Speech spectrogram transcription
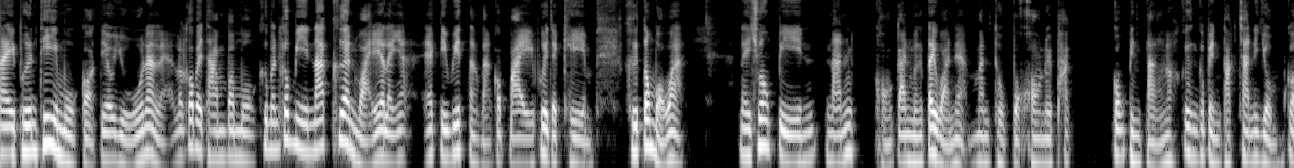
ในพื้นที่หมู่เกาะเตียวอยู่นั่นแหละ แล้วก็ไปทำประมง คือมันก็มีนักเคลื่อนไหวอะไรเงี้ย แอคทิวิสต์ต่างๆ ก็ไปเพื่อจะเคม คือต้องบอกว่าในช่วงปีนั้นของการเมืองไต้หวันเนี่ย มันถูกปกครองโดยพรรคก๊กมินตั๋งเนาะซึ่งก็เป็นพรรคชาตินิยม ก็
